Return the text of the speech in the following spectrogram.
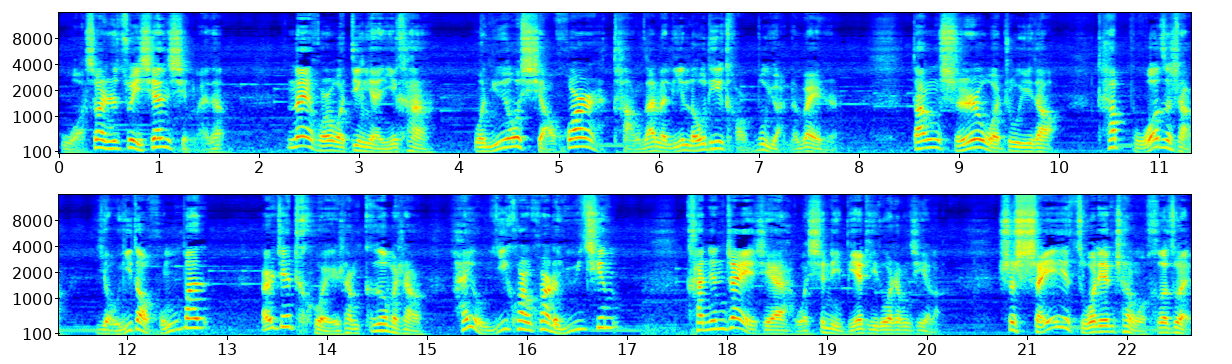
我算是最先醒来的。那会儿我定眼一看。我女友小花躺在了离楼梯口不远的位置。当时我注意到她脖子上有一道红斑，而且腿上、胳膊上还有一块块的淤青。看见这些，我心里别提多生气了。是谁昨天趁我喝醉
